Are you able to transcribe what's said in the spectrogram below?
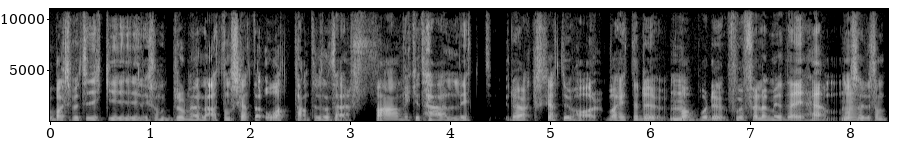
tobaksbutik i liksom Bromölla, att de skrattar åt tanten. Utan så här, Fan vilket härligt rökskratt du har. Vad heter du? Mm. Var bor du? Får vi följa med dig hem? Och så Mm. liksom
